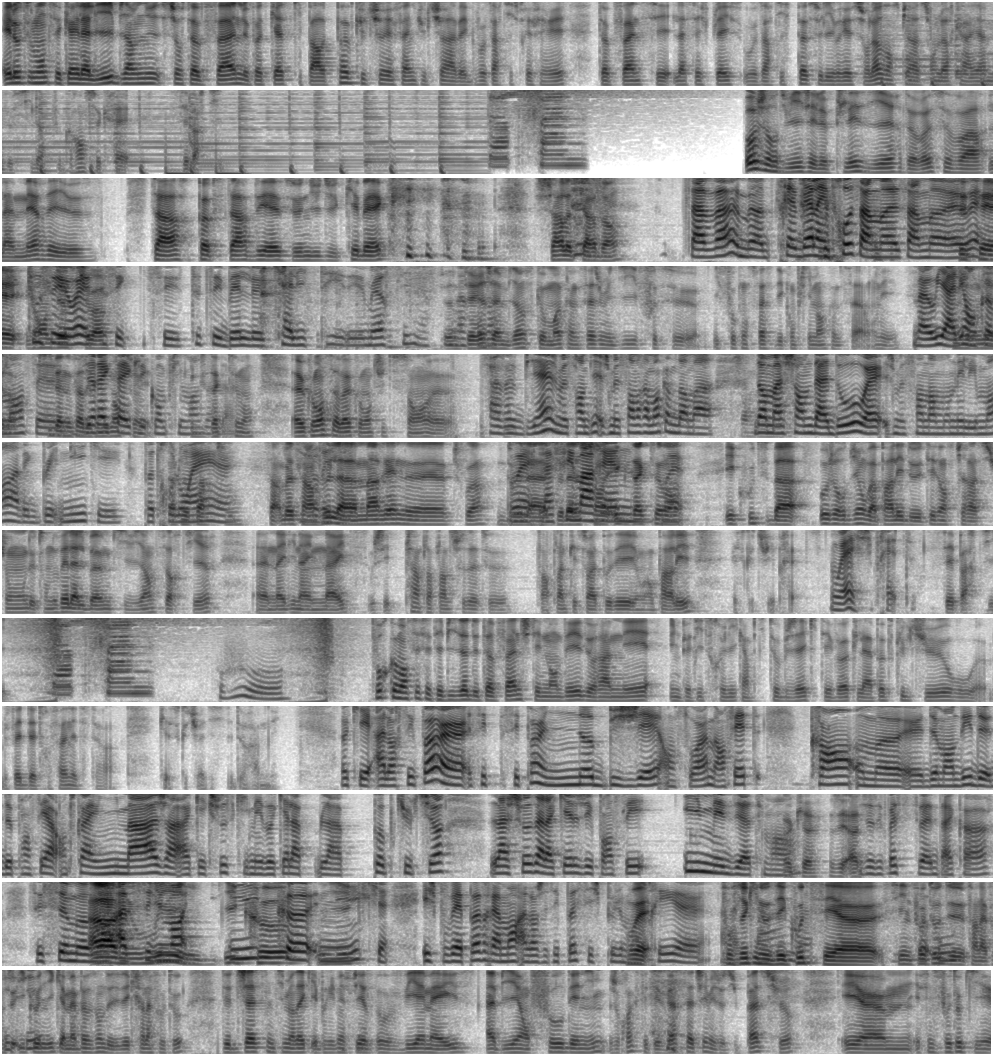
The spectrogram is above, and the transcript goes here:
Hello tout le monde, c'est Kyle Ali. Bienvenue sur Top Fan, le podcast qui parle pop culture et fan culture avec vos artistes préférés. Top Fan, c'est la safe place où vos artistes peuvent se livrer sur leurs inspirations, leur carrière, mais aussi leurs plus grands secrets. C'est parti. Aujourd'hui, j'ai le plaisir de recevoir la merveilleuse star, pop star déesse venue du Québec, Charlotte Cardin. Ça va, mais très belle intro, ça m'a, ça m'a. C'était tous ces, ouais, tous ces, ces, toutes ces belles qualités. Merci, merci. Merci j'aime bien parce qu'au moins comme ça, je me dis, il faut se, il faut qu'on se fasse des compliments comme ça. On est. Bah oui, allez, on commence euh, direct avec les compliments. Exactement. Euh, comment ça va Comment tu te sens euh, Ça va bien, je me sens bien, je me sens vraiment comme dans ma, dans ma chambre d'ado, ouais. Je me sens dans mon élément avec Britney qui est pas trop un loin. C'est un, bah, un peu la marraine, tu vois. de Ouais, la de fée chambre. marraine, Exactement. ouais. Écoute, bah, aujourd'hui, on va parler de tes inspirations, de ton nouvel album qui vient de sortir, euh, 99 Nights, où j'ai plein, plein, plein de choses à te. Enfin, plein de questions à te poser et on va en parler. Est-ce que tu es prête? Ouais, je suis prête. C'est parti. Ouh. Pour commencer cet épisode de Top Fan, je t'ai demandé de ramener une petite relique, un petit objet qui t'évoque la pop culture ou euh, le fait d'être fan, etc. Qu'est-ce que tu as décidé de ramener? Ok, alors c'est pas un c'est c'est pas un objet en soi, mais en fait quand on m'a euh, demandé de, de penser à en tout cas à une image, à, à quelque chose qui m'évoquait la, la pop culture, la chose à laquelle j'ai pensé immédiatement. Ok, j'ai hâte. Je sais pas si tu vas être d'accord. C'est ce moment Ah, absolument oui, iconique. Et je pouvais pas vraiment. Alors, je sais pas si je peux le Ouais. montrer. euh, Pour ceux qui nous écoutent, c'est euh, c'est une C'est pas photo de, enfin la photo Ici iconique, il n'y a même pas besoin de décrire la photo, de Justin Timberlake et Britney. Spears au VMAs, habillés en full denim. Je crois que c'était Versace, mais je suis pas sûr. Et, euh, et c'est une photo qui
